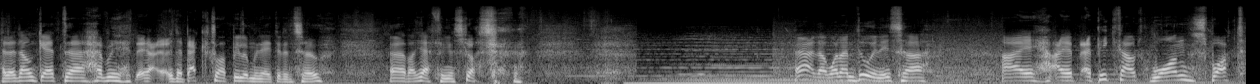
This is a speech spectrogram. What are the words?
and I don't get uh, every uh, the backdrop illuminated and so. but yeah, fingers crossed. yeah, now what I'm doing is uh, I, I, I, picked out one spot,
